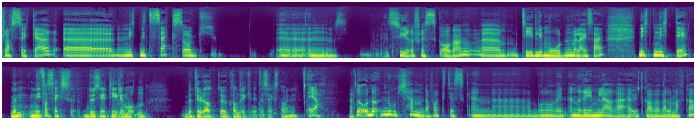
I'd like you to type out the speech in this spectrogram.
klassiker. Eh, 1996 og eh, en syrefrisk årgang. Eh, tidlig moden, vil jeg si. 1990. Men 96, du sier tidlig moden. Betyr det at du kan drikke 96 nå, eller? Ja. Så, og nå, nå kommer det faktisk en uh, Bordeauxvin, en rimeligere utgave, vel å merke,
